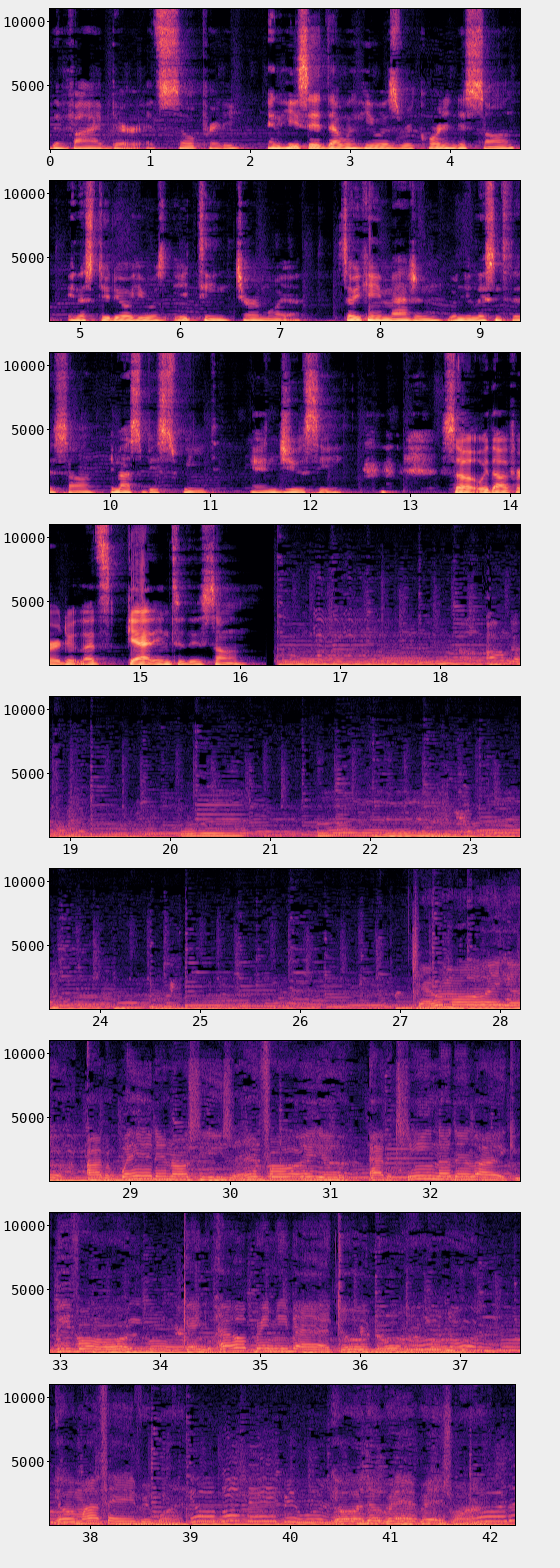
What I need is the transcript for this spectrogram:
The vibe there, it's so pretty. And he said that when he was recording this song in the studio, he was eating cherimoya. So you can imagine when you listen to this song, it must be sweet and juicy. so without further ado, let's get into this song. Season for you. Haven't seen nothing like you before. Can you help bring me back to normal? You're my favorite one. You're the rarest one.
